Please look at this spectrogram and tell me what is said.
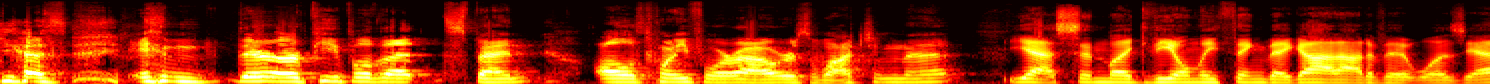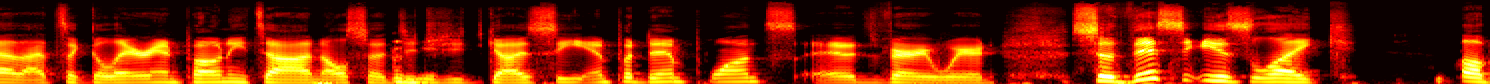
yes. And there are people that spent all 24 hours watching that. Yes, and like the only thing they got out of it was, yeah, that's a Galarian Ponyta. And also, did Mhm. you guys see Impidimp once? It's very weird. So this is like a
